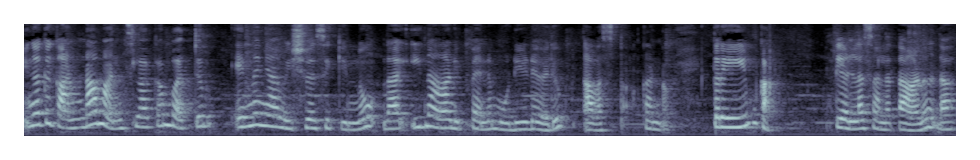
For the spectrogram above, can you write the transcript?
നിങ്ങൾക്ക് കണ്ടാൽ മനസ്സിലാക്കാൻ പറ്റും. എന്ന് ഞാൻ വിശ്വസിക്കുന്നു. ഇതാണ് ഇപ്പം എന്റെ മുടിയുടെ ഒരു അവസ്ഥ. കണ്ടോ? ഇത്രയും കട്ടിയുള്ള സ്ഥലത്താണ് ദാ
